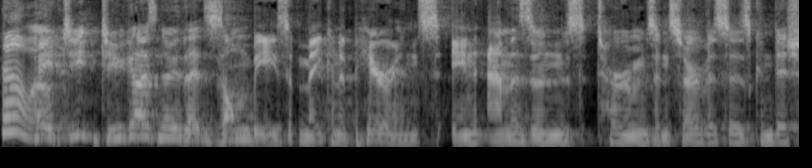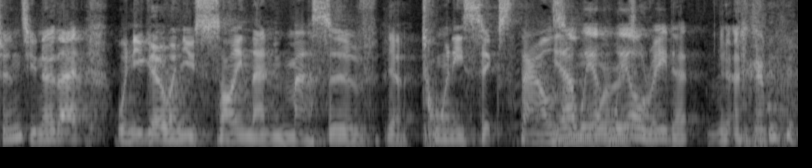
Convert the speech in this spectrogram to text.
Oh, well. Hey, do you, do you guys know that zombies make an appearance in Amazon's terms and services conditions? You know that when you go and you sign that massive Yeah. 26,000 Yeah, we, words we all read it.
